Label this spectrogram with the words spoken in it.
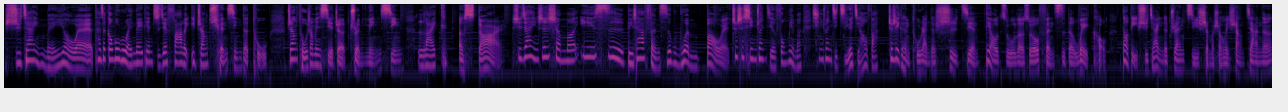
徐佳莹没有哎，她在公布入围那一天直接发了一张全新的图，这张图上面写着“准明星 ”，like a star。徐佳莹是什么意思？底下粉丝问爆哎，这是新专辑的封面吗？新专辑几月几号发？这是一个很突然的事件，吊足了所有粉丝的胃口。到底徐佳莹的专辑什么时候会上架呢？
